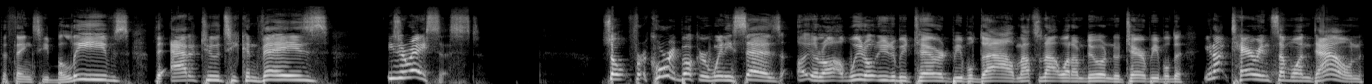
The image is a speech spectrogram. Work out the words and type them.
the things he believes, the attitudes he conveys. He's a racist. So for Cory Booker, when he says, oh, you know, we don't need to be tearing people down, that's not what I'm doing to tear people down. You're not tearing someone down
